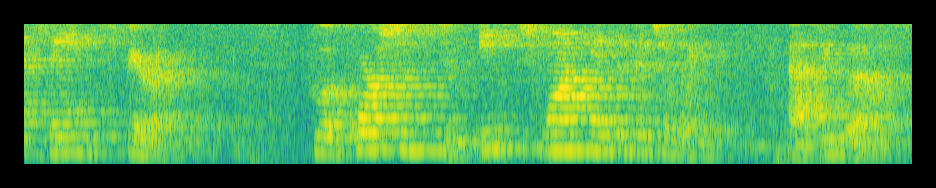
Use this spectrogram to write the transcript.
the same Spirit, who apportions to each one individually as he wills.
